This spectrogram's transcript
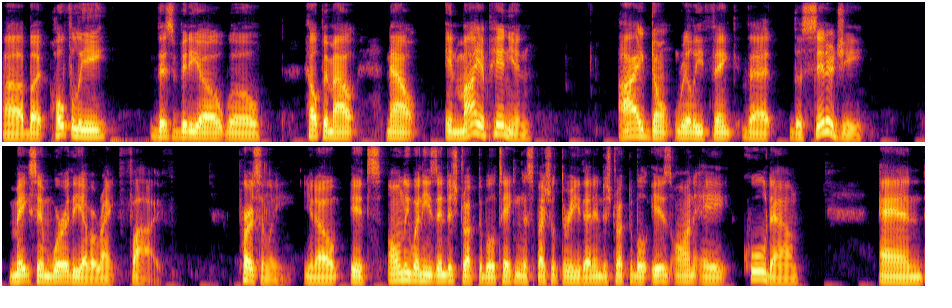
Uh, but hopefully, this video will help him out. Now, in my opinion, I don't really think that the synergy makes him worthy of a rank five personally. You know, it's only when he's indestructible, taking a special three, that indestructible is on a cooldown. And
